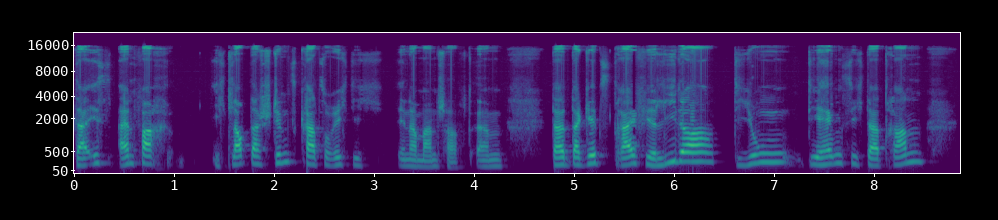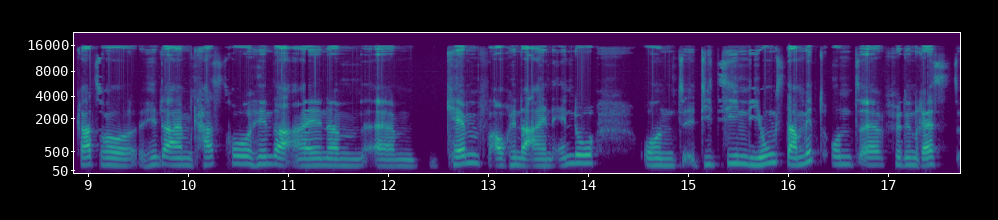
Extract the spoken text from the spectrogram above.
da ist einfach, ich glaube, da stimmt es gerade so richtig in der Mannschaft. Ähm, da da gibt es drei, vier Lieder, die Jungen, die hängen sich da dran gerade so hinter einem Castro, hinter einem ähm, Kempf, auch hinter einem Endo. Und die ziehen die Jungs da mit und äh, für den Rest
